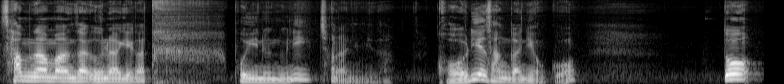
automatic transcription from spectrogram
삼남한상 은하계가 다 보이는 눈이 천안입니다. 거리에 상관이 없고 또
